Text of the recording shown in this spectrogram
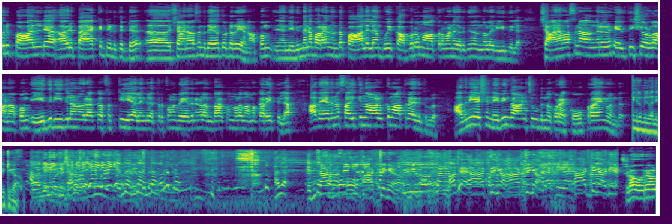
ഒരു പാലിന്റെ ആ ഒരു പാക്കറ്റ് എടുത്തിട്ട് ഷാനവാസിന്റെ ഷാനവാസിന്റെ ദേഹത്തോട്ട് എറിയണം. അപ്പം നിവിൻ തന്നെ പറയുന്നുണ്ട് പാലെല്ലാം പോയി കവർ മാത്രമാണ് എറിഞ്ഞത് എന്നുള്ള രീതിയിൽ ഷാനവാസിന് അങ്ങനെ ഒരു ഹെൽത്ത് ഇഷ്യൂ ഉള്ളതാണ്. അപ്പം ഏത് രീതിയിലാണ് ഒരാൾക്ക് എഫക്ട് ചെയ്യുക? അല്ലെങ്കിൽ എത്രത്തോളം വേദനകൾ ഉണ്ടാക്കും എന്നുള്ളത് നമുക്കറിയത്തില്ല. ആ വേദന സഹിക്കുന്ന ആൾക്ക് മാത്രമേ അറിയത്തുള്ളൂ. അതിനുശേഷം നെവിൻ കാണിച്ചു കൂട്ടുന്ന കുറെ കോപ്രായങ്ങളുണ്ട്. അല്ല എടാ ഒരാൾ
